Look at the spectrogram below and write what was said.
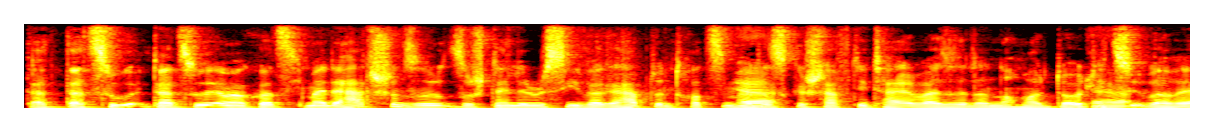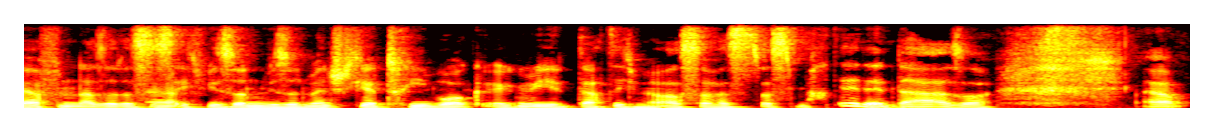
da, dazu, dazu immer kurz, ich meine, der hat schon so, so schnelle Receiver gehabt und trotzdem ja. hat es geschafft, die teilweise dann nochmal deutlich ja. zu überwerfen. Also das ja. ist echt wie so ein, wie so ein menschlicher Triebock irgendwie, dachte ich mir auch so, was, was macht er denn da? Also, ja.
